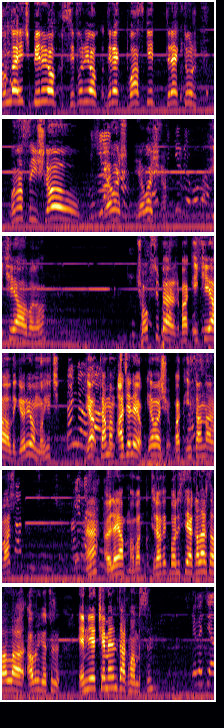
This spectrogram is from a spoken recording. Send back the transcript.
Bunda hiç biri yok. Sıfır yok. Direkt bas git. Direkt dur. Bu nasıl iş lo? Yavaş yavaş. İkiye al bakalım. Çok süper. Bak ikiye aldı. Görüyor musun hiç? Ben de Ya tamam acele yok. Yavaş yok. Bak insanlar var. Ha? Öyle yapma. Bak trafik polisi yakalarsa vallahi alır götürür. Emniyet kemerini takmamışsın. Evet ya.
